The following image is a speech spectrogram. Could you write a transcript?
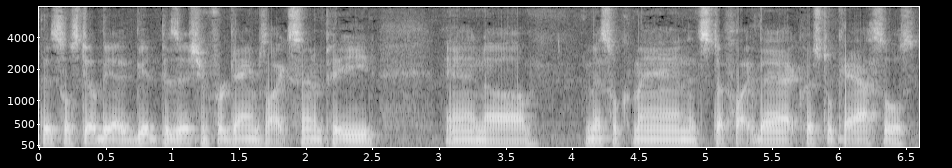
this will still be a good position for games like Centipede and uh, Missile Command and stuff like that Crystal Castles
